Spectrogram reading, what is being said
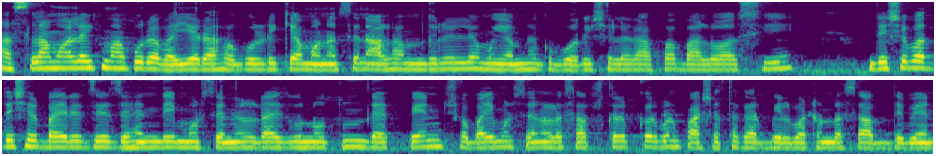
আসসালামু আলাইকুম আপুরা, ভাইয়েরা হগলটি কেমন আছেন? আলহামদুলিল্লাহ, মুই আপনাকে বরিশালের আপা ভালো আছি। দেশে বা দেশের বাইরে যে যেহেন দিয়ে মোর চ্যানেল রাইজ নতুন দেখবেন, সবাই মোর চ্যানেলটা সাবস্ক্রাইব করবেন, পাশে থাকার বেল বাটনটা চাপ দেবেন।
